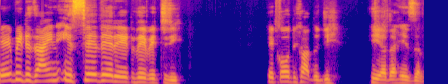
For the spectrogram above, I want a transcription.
ਇਹ ਵੀ ਡਿਜ਼ਾਈਨ ਇਸੇ ਦੇ ਰੇਟ ਦੇ ਵਿੱਚ ਜੀ। ਇੱਕ ਉਹ ਦਿਖਾ ਦਿਓ ਜੀ ਹੀਆ ਦਾ ਹੇਜ਼ਲ।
